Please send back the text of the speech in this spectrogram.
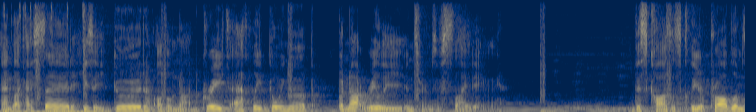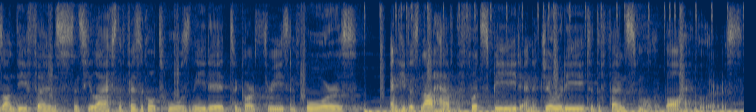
And like I said, he's a good, although not great athlete going up, but not really in terms of sliding. This causes clear problems on defense since he lacks the physical tools needed to guard 3s and 4s, and he does not have the foot speed and agility to defend smaller ball handlers.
